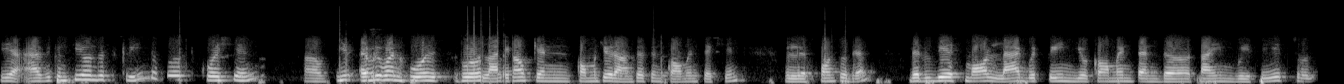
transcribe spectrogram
Yeah, as you can see on the screen, the first question, uh, everyone who is who is live right now can comment your answers in the comment section. We'll respond to them. There will be a small lag between your comment and the time we see it, so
